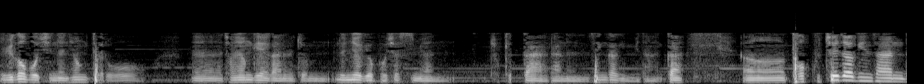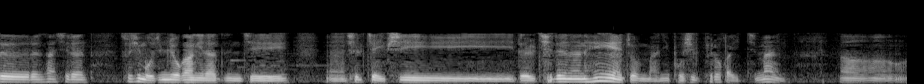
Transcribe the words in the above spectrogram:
읽어보시는 형태로 어, 전형 계획안을 좀 눈여겨 보셨으면 좋겠다라는 생각입니다. 그러니까 어, 더 구체적인 사안들은 사실은 수시 모집 요강이라든지 어, 실제 입시를 치르는 해에 좀 많이 보실 필요가 있지만 어,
